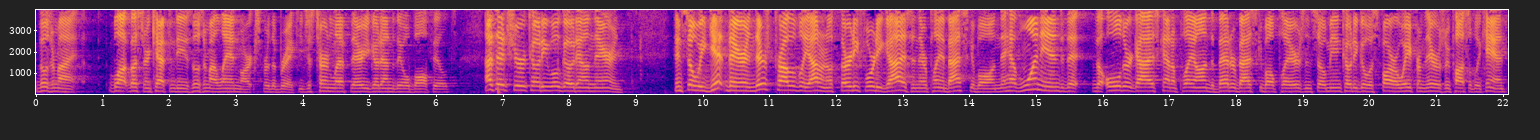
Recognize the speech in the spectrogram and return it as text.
Those are my, Blockbuster and Captain D's, those are my landmarks for the brick. You just turn left there, you go down to the old ball fields. I said, sure, Cody, we'll go down there. And, and so we get there, and there's probably, I don't know, 30, 40 guys in there playing basketball. And they have one end that the older guys kind of play on, the better basketball players. And so me and Cody go as far away from there as we possibly can.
